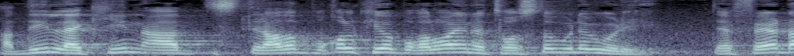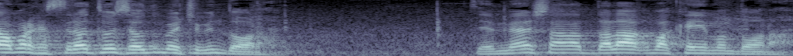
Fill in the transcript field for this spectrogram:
haddii laakiin aad istiraado boqol kiiba boqol waa ina toosto buu nabigu yihi dee feedhaa marka istira toosi adun baa jabin doona dee meeshaana dalaaq baa ka iman doonaa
